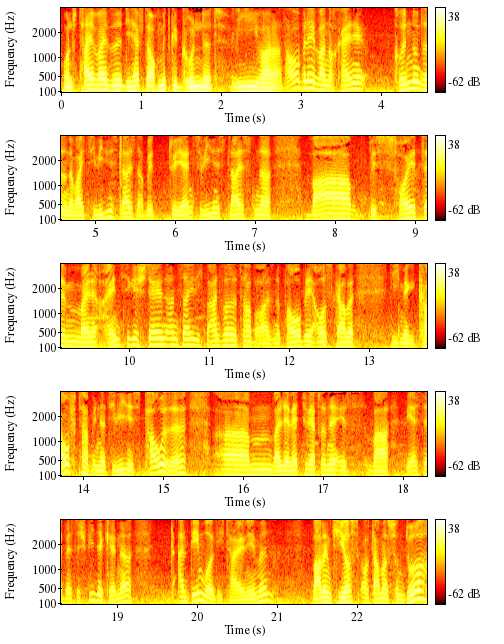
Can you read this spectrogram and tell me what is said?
und teilweise die Hefte auch mitgegründet. Wie war das? Powerplay war noch keine Gründung, sondern da war ich Zivildienstleistender, Abiturient, Zivildienstleistender, war bis heute meine einzige Stellenanzeige, die ich beantwortet habe, also eine Powerplay-Ausgabe, die ich mir gekauft habe in der Zivildienstpause, ähm, weil der Wettbewerb drin ist, war, wer ist der beste Spielekenner? An dem wollte ich teilnehmen, war mit dem Kiosk auch damals schon durch,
